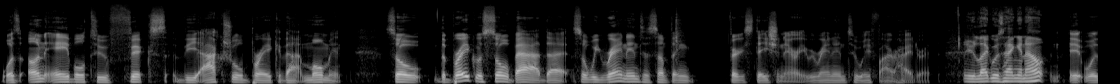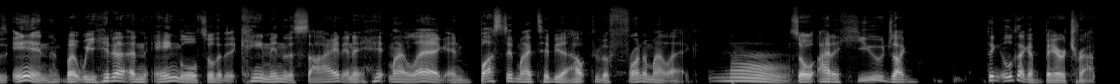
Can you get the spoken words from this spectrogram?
was unable to fix the actual break that moment. So the break was so bad that so we ran into something very stationary. We ran into a fire hydrant. Your leg was hanging out. It was in, but we hit at an angle so that it came into the side and it hit my leg and busted my tibia out through the front of my leg. So I had a huge like I think it looked like a bear trap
